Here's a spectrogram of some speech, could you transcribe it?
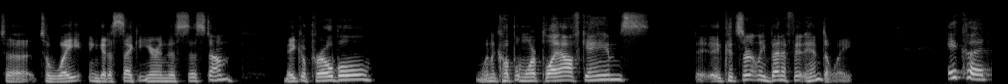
to, to wait and get a second year in this system, make a Pro Bowl, win a couple more playoff games, it could certainly benefit him to wait. It could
